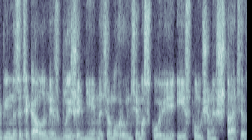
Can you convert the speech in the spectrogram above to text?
Він не зацікавлений в зближенні на цьому ґрунті Московії і Сполучених Штатів.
